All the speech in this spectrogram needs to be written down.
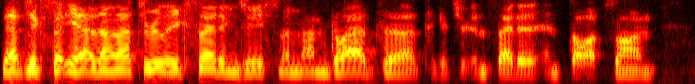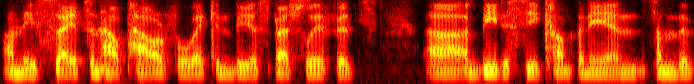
That's exciting. Yeah, no, that's really exciting, Jason. I'm, I'm glad to, to get your insight and thoughts on on these sites and how powerful they can be, especially if it's uh, a B2C company and some of the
